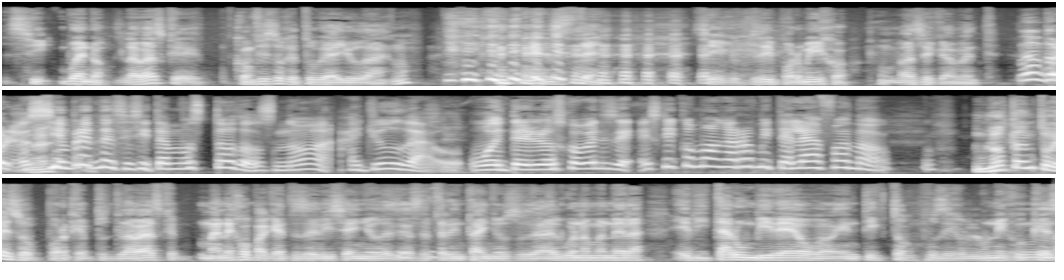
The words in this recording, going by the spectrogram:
Sí, bueno, la verdad es que confieso que tuve ayuda, ¿no? Este, sí, sí, por mi hijo, básicamente. Bueno, pero ¿Eh? siempre necesitamos todos, ¿no? Ayuda. O, entre los jóvenes, es que ¿cómo agarro mi teléfono? No tanto eso, porque pues la verdad es que manejo paquetes de diseño desde hace 30 años. O sea, de alguna manera, editar un video en TikTok, pues digo, lo único que es,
